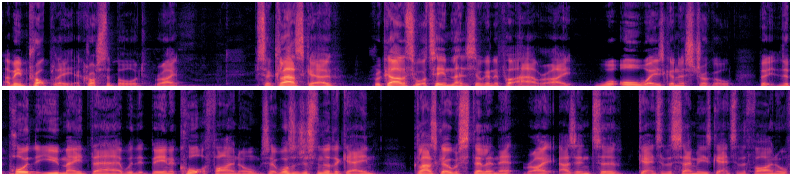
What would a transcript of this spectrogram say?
I mean, properly across the board, right? So Glasgow, regardless of what team Leinster were going to put out, right, were always going to struggle. But the point that you made there, with it being a quarter final, so it wasn't just another game. Glasgow was still in it, right? As in to get into the semis, get into the final,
